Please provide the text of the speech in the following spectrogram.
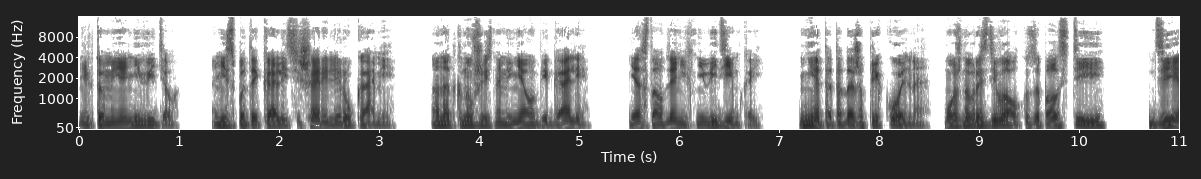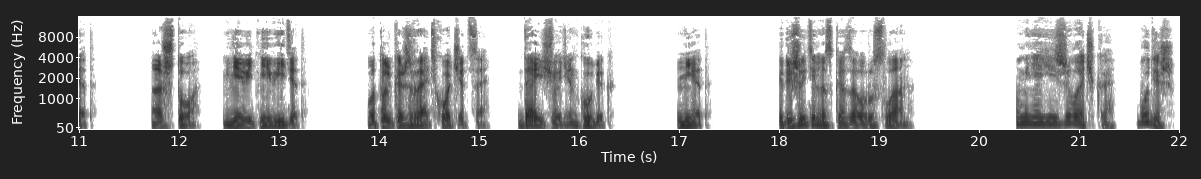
Никто меня не видел. Они спотыкались и шарили руками. А наткнувшись на меня, убегали. Я стал для них невидимкой. Нет, это даже прикольно. Можно в раздевалку заползти и... Дед. А что? Меня ведь не видят. Вот только жрать хочется. Дай еще один кубик. Нет. Решительно сказал Руслан. У меня есть жвачка. Будешь?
